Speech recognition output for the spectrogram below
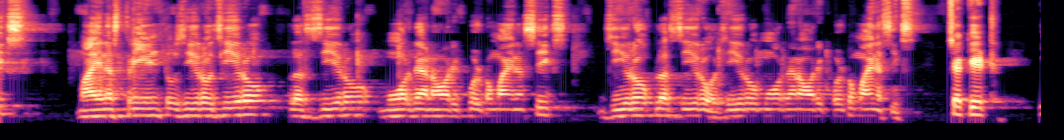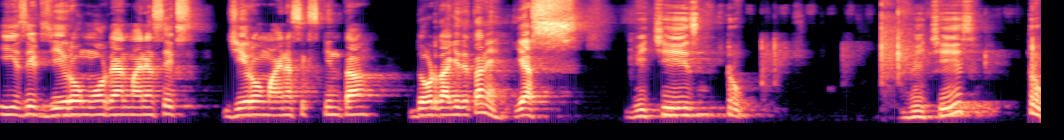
6. Minus 3 into 0 0 plus 0 more than or equal to minus 6. 0 plus 0 0 more than or equal to minus 6. Check it. Is it zero more than minus six zero minus ಸಿಕ್ಸ್ಗಿಂತ ದೊಡ್ಡದಾಗಿದೆ ತಾನೆ yes which is true which is true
